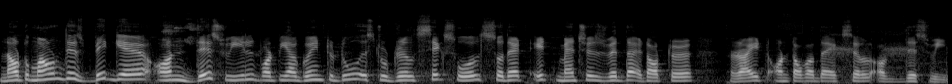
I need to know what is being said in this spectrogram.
Now to mount this big gear on this wheel, what we are going to do is to drill 6 holes so that it matches with the adapter right on top of the axle of this wheel.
